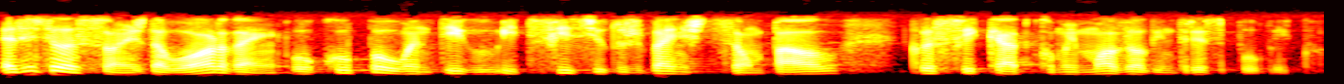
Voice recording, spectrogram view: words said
As instalações da Ordem ocupam o antigo edifício dos Banhos de São Paulo, classificado como imóvel de interesse público.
